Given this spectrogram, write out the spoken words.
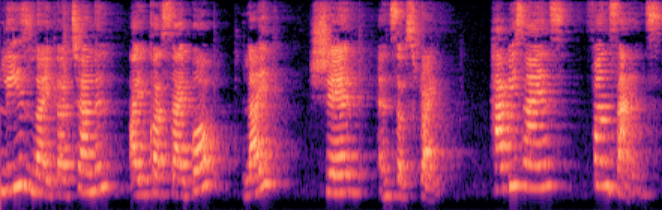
please like our channel Ayuka Saipop like, share and subscribe. Happy science, fun science.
